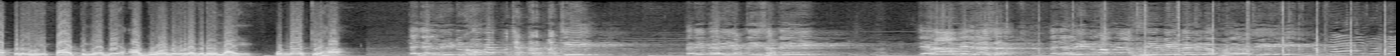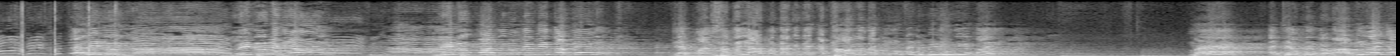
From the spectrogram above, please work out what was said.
ਆਪਣੀ ਹੀ ਪਾਰਟੀਆਂ ਦੇ ਆਗੂਆਂ ਨੂੰ ਰਗੜੇ ਲਾਏ। ਉਹਨਾਂ ਕਿਹਾ, ਤੇ ਜੇ ਲੀਡਰ ਹੋਵੇ 75 25 ਤੇਰੀ ਮੇਰੀ ਅੱਟੀ ਸੱਟੀ ਤੇਰਾ ਬਿਜ਼ਨਸ, ਤੇ ਜੇ ਲੀਡਰ ਹੋਵੇ 80 20 ਮੈਨੂੰ ਨਾ ਫੜਿਓ ਜੀ। ਇਹ ਲੀਡਰ ਲੀਡਰ ਵਿਕੇ ਹੁਣ? ਲੀਡਰ ਪਾਰਟੀ ਨੂੰ ਗਿਰਵੀ ਧਰ ਦੇਣ। ਜੇ 5-7000 ਬੰਦਾ ਕਿਤੇ ਇਕੱਠਾ ਹੋ ਜਾਂਦਾ ਕਿਉਂ ਪੀੜ ਹੁੰਦੀ ਹੈ ਭਾਈ? ਮੈਂ ਇੱਥੇ ਆਪਣੇ ਪਰਿਵਾਰ ਦੀ ਗੱਲ ਕਰ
